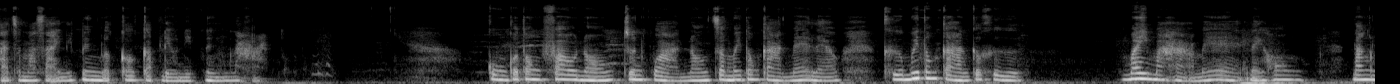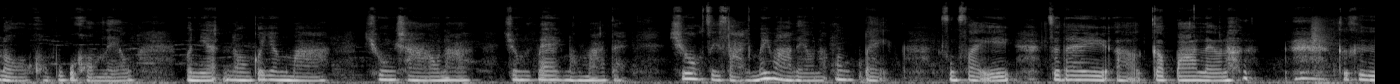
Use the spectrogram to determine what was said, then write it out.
อาจจะมาสายนิดนึงแล้วก็กลับเร็วนิดนึงนะคะ กุ้งก็ต้องเฝ้าน้องจนกว่าน้องจะไม่ต้องการแม่แล้ว คือไม่ต้องการก็คือ ไม่มาหาแม่ในห้องนั่งรอของผู้ปกครองแล้ว วันนี้น้องก็ยังมาช่วงเช้านะคะช่วงแรกๆน้องมาแต่ช่วงสายๆไม่มาแล้วนะอ้องแปลกสงสัยจะได้กลับบ้านแล้วนะ ก็คือ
